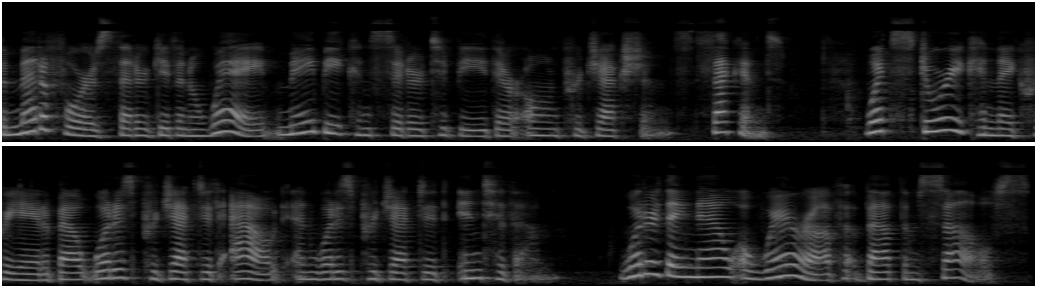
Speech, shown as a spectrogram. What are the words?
The metaphors that are given away may be considered to be their own projections. Second, what story can they create about what is projected out and what is projected into them? What are they now aware of about themselves?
